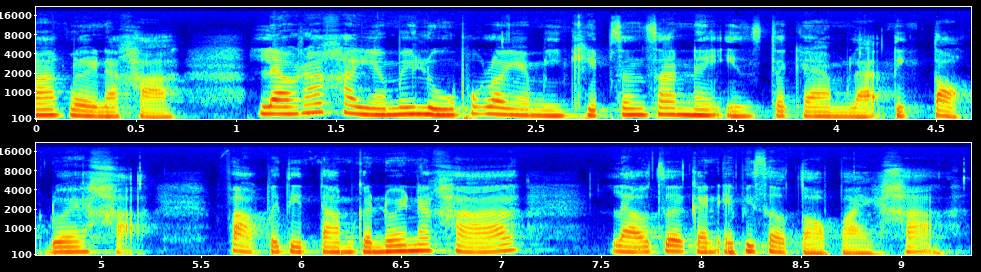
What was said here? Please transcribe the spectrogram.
มากๆเลยนะคะ แล้วถ้าใครยังไม่รู้พวกเรายังมีคลิปสั้นๆ ใน Instagram และ TikTok ด้วยค่ะ ฝากไปติดตามกันด้วยนะคะ แล้วเจอกัน episode ต่อไปค่ะ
